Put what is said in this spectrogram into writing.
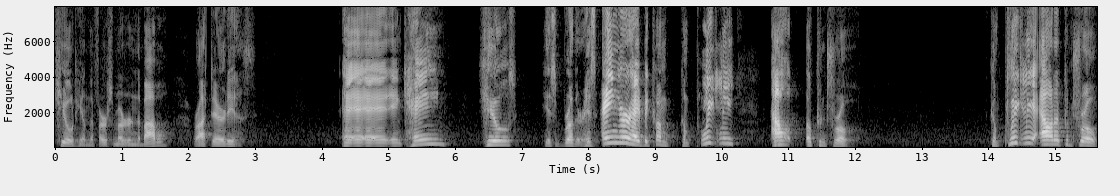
killed him. The first murder in the Bible, right there it is. And, and, Cain kills his brother. His anger had become completely out of control. Completely out of control.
